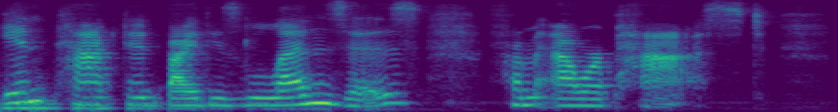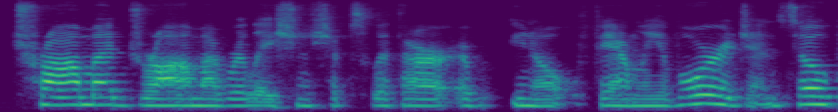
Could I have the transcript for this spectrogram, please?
impacted by these lenses from our past. Trauma drama relationships with our uh, you know family of origin. So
